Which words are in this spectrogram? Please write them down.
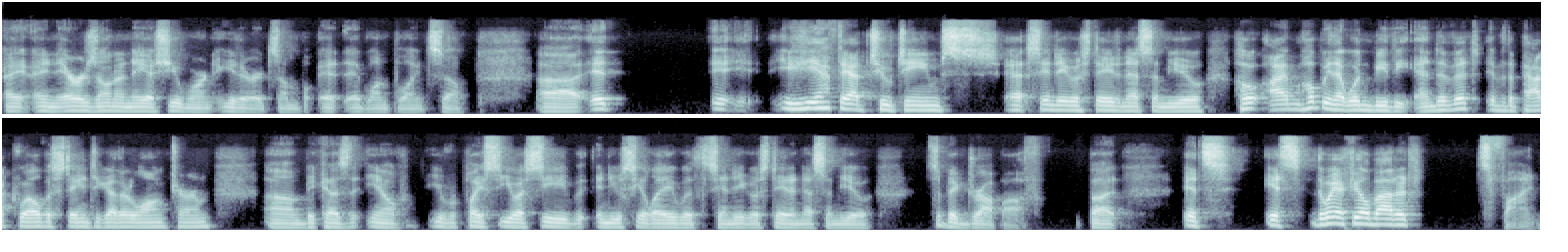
and Arizona and ASU weren't either at some at, at one point. So uh, it, it, you have to add two teams at San Diego State and SMU. Ho- I'm hoping that wouldn't be the end of it if the Pac-12 is staying together long term, um, because you know you replace USC and UCLA with San Diego State and SMU. It's a big drop off, but it's it's the way I feel about it. it's fine.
